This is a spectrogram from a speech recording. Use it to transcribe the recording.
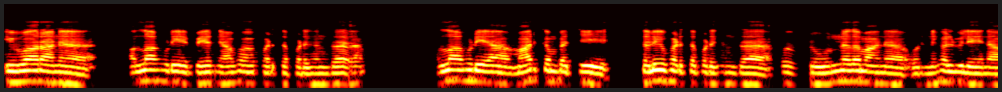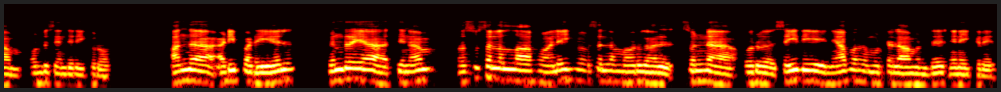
இவ்வாறான அல்லாஹுடைய பெயர் ஞாபகப்படுத்தப்படுகின்ற அல்லாஹுடைய மார்க்கம் பற்றி தெளிவுபடுத்தப்படுகின்ற ஒரு உன்னதமான ஒரு நிகழ்விலே நாம் ஒன்று சேர்ந்திருக்கிறோம். அந்த அடிப்படையில் இன்றைய தினம் ரசூசல்லாஹு அலஹி வசல்லம் அவர்கள் சொன்ன ஒரு செய்தியை ஞாபகமூட்டலாம் என்று நினைக்கிறேன்.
